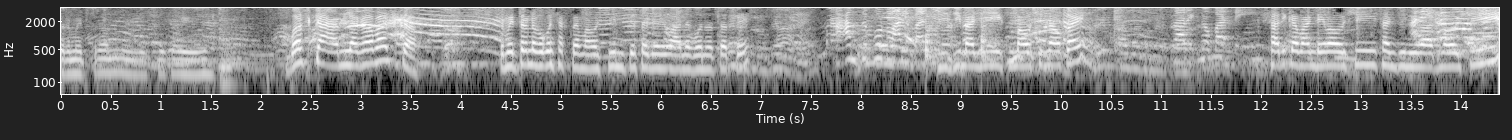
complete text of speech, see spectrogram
मित्रांनो जसं काही बस का? आणला का बस का? तर मित्रांनो बघू शकता मावशी ते सगळे वाहनं बनवतात ते. आमचे फोटो आले पाहिजे. ही जी माझी मावशी नाव काय? सारिका बांडे. सारिका बांडे मावशी संजुनी वाघ मावशी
